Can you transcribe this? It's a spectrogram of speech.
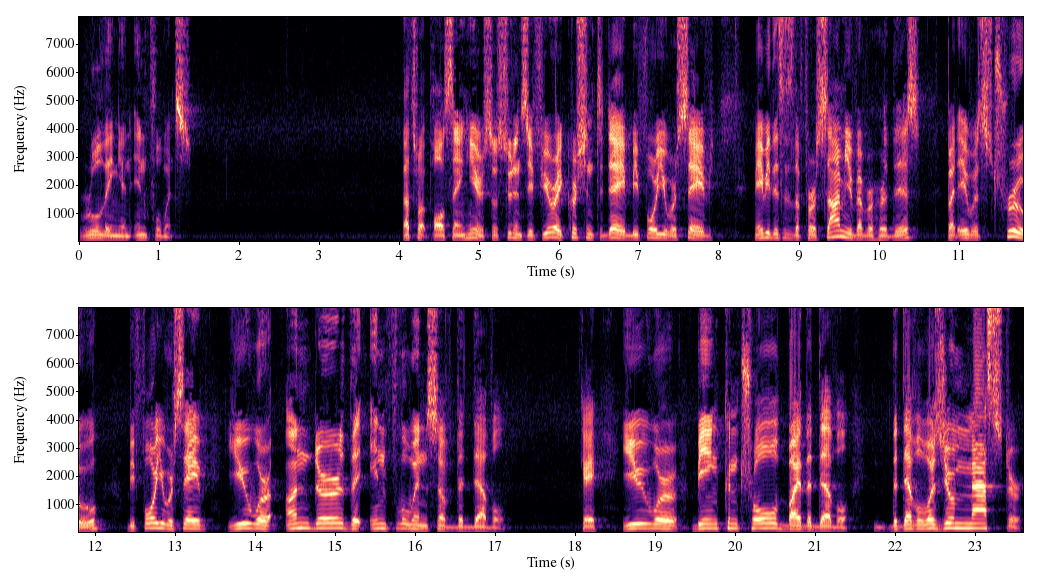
ruling and influence. That's what Paul's saying here. So, students, if you're a Christian today, before you were saved, maybe this is the first time you've ever heard this, but it was true. Before you were saved, you were under the influence of the devil. Okay? You were being controlled by the devil. The devil was your master.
